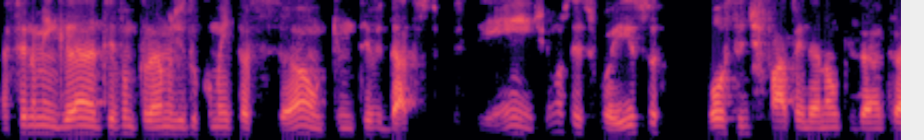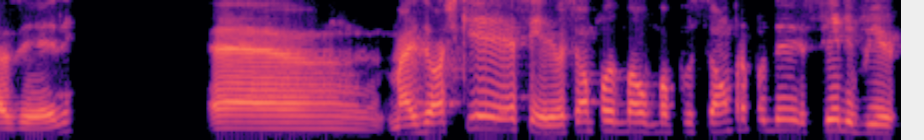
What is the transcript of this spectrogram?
mas se eu não me engano, teve um problema de documentação, que não teve data suficiente. Eu não sei se foi isso, ou se de fato ainda não quiseram trazer ele. É, mas eu acho que assim, ele vai ser uma, uma, uma posição para poder, se ele vir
